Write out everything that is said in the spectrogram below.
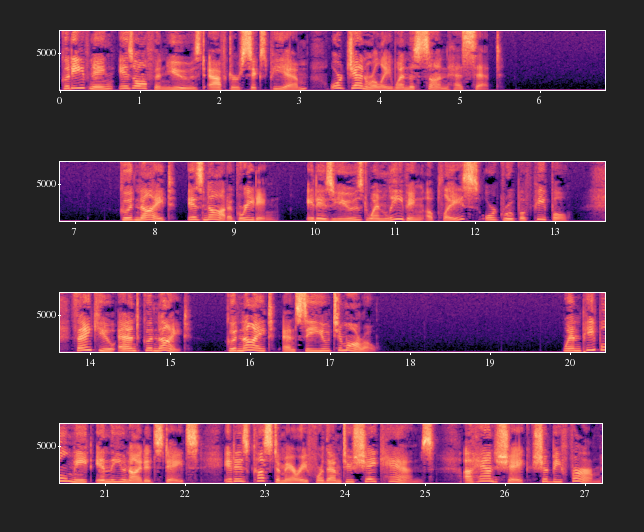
Good evening is often used after 6 p.m. or generally when the sun has set. Good night is not a greeting. It is used when leaving a place or group of people. Thank you and good night. Good night and see you tomorrow. When people meet in the United States, it is customary for them to shake hands. A handshake should be firm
